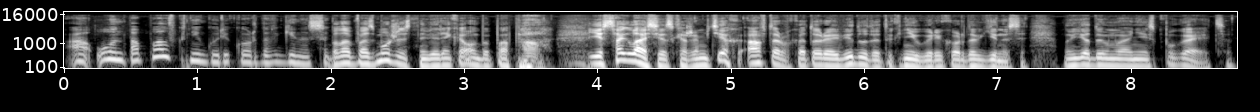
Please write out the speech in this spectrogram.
А он попал в книгу рекордов Гиннесса? Была бы возможность, наверняка он бы попал. И согласие, скажем, тех авторов, которые ведут эту книгу рекордов Гиннесса. Но я думаю, они испугаются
